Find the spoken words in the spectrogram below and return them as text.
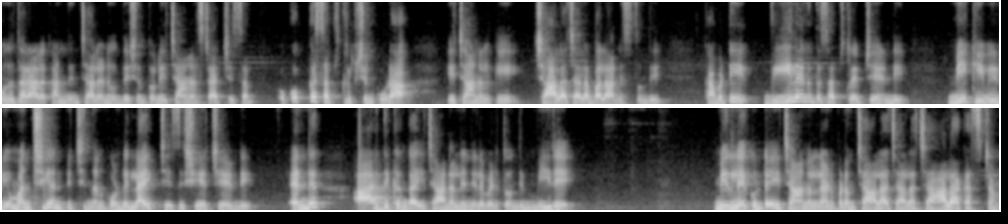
ముందు తరాలకు అందించాలనే ఉద్దేశంతోనే ఛానల్ స్టార్ట్ చేశాం. ఒక్కొక్క సబ్స్క్రిప్షన్ కూడా ఈ ఛానల్కి చాలా చాలా బలాన్ని ఇస్తుంది. కాబట్టి వీలైనంత సబ్స్క్రైబ్ చేయండి. మీకు ఈ వీడియో మంచిగా అనిపించింది అనుకోండి లైక్ చేసి షేర్ చేయండి. అండ్ ఆర్థికంగా ఈ ఛానల్ని నిలబెడుతోంది మీరే. మీరు లేకుంటే ఈ ఛానల్ నడపడం చాలా చాలా చాలా కష్టం.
